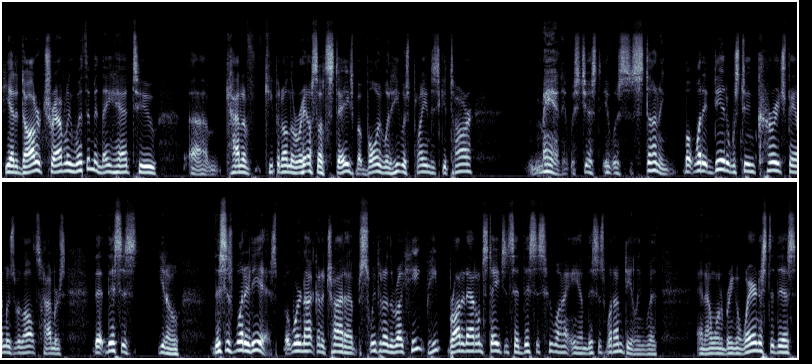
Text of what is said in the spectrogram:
he had a daughter traveling with him, and they had to um, kind of keep it on the rails on stage. But boy, when he was playing his guitar, man, it was just it was stunning. But what it did was to encourage families with Alzheimer's that this is you know this is what it is. But we're not going to try to sweep it under the rug. He he brought it out on stage and said, "This is who I am. This is what I'm dealing with, and I want to bring awareness to this."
